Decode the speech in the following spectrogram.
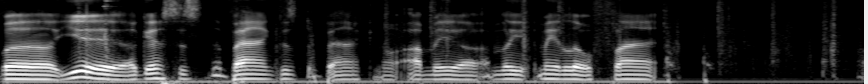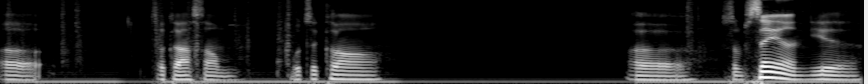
But yeah, I guess this is the bank. This is the bank. You know, I made made, made a little flat. Uh, took out some. What's it called? Uh, some sand. Yeah.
